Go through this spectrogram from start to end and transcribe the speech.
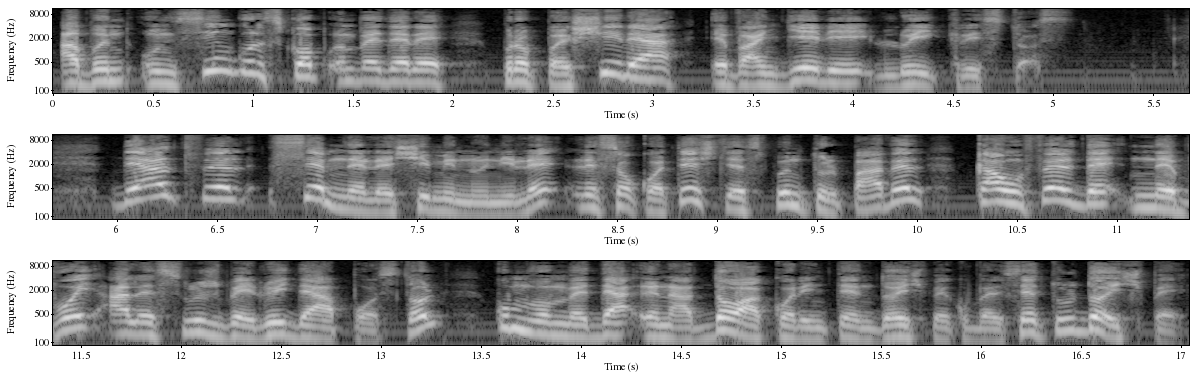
având un singur scop în vedere, propășirea Evangheliei lui Hristos. De altfel, semnele și minunile le socotește Sfântul Pavel ca un fel de nevoi ale slujbei lui de apostol, cum vom vedea în a doua Corinteni 12 cu versetul 12.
